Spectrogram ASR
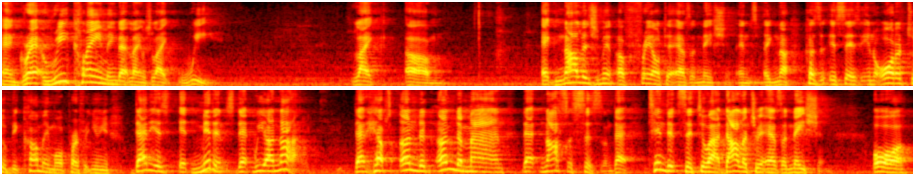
And gra- reclaiming that language, like we, like um, acknowledgement of frailty as a nation and because it says in order to become a more perfect union that is admittance that we are not that helps under, undermine that narcissism that tendency to idolatry as a nation or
